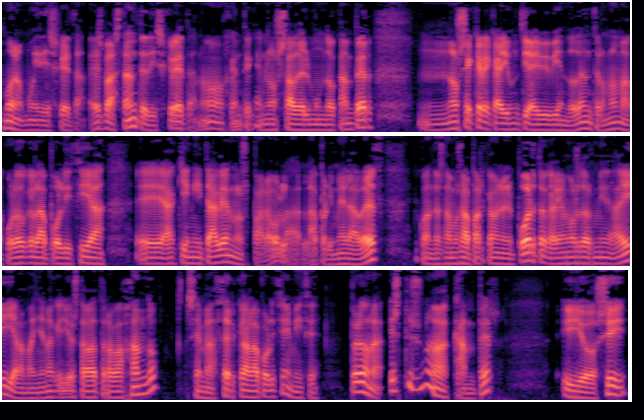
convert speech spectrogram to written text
bueno, muy discreta, es bastante discreta, ¿no? Gente que no sabe del mundo camper no se cree que hay un tío ahí viviendo dentro, ¿no? Me acuerdo que la policía eh, aquí en Italia nos paró la, primera vez, cuando estábamos aparcados en el puerto, que habíamos dormido ahí, y a la mañana que yo estaba trabajando, se me acerca la policía y me dice, perdona, ¿esto es una camper? Y yo, sí.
